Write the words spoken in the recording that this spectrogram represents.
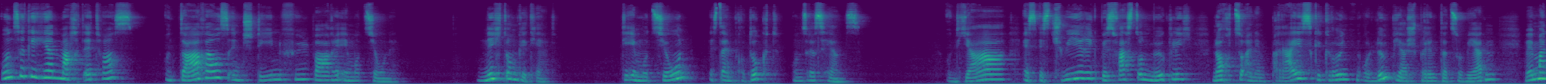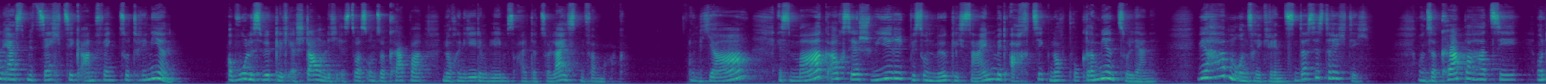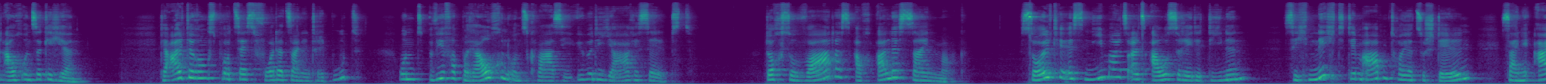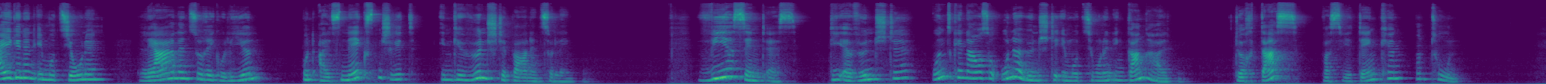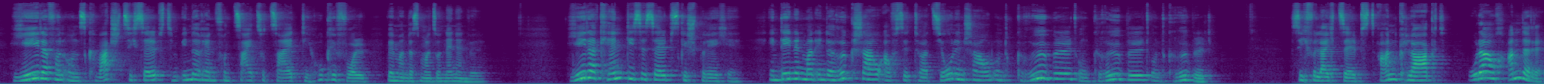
Unser Gehirn macht etwas und daraus entstehen fühlbare Emotionen. Nicht umgekehrt. Die Emotion ist ein Produkt unseres Hirns. Und ja, es ist schwierig bis fast unmöglich, noch zu einem preisgekrönten Olympiasprinter zu werden, wenn man erst mit 60 anfängt zu trainieren. Obwohl es wirklich erstaunlich ist, was unser Körper noch in jedem Lebensalter zu leisten vermag. Und ja, es mag auch sehr schwierig bis unmöglich sein, mit 80 noch programmieren zu lernen. Wir haben unsere Grenzen, das ist richtig. Unser Körper hat sie und auch unser Gehirn. Der Alterungsprozess fordert seinen Tribut und wir verbrauchen uns quasi über die Jahre selbst. Doch so wahr das auch alles sein mag, sollte es niemals als Ausrede dienen, sich nicht dem Abenteuer zu stellen, seine eigenen Emotionen lernen zu regulieren und als nächsten Schritt in gewünschte Bahnen zu lenken. Wir sind es, die erwünschte und genauso unerwünschte Emotionen in Gang halten. Durch das, was wir denken und tun. Jeder von uns quatscht sich selbst im Inneren von Zeit zu Zeit die Hucke voll, wenn man das mal so nennen will. Jeder kennt diese Selbstgespräche, in denen man in der Rückschau auf Situationen schaut und grübelt und grübelt und grübelt. Sich vielleicht selbst anklagt oder auch andere.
